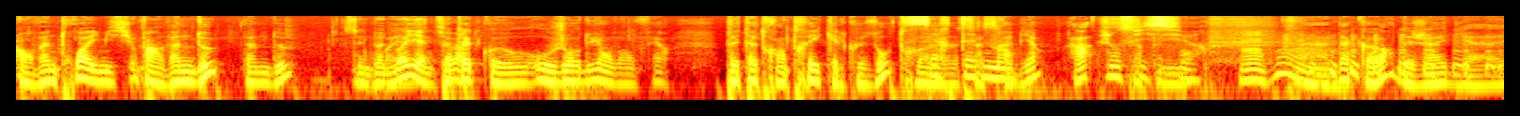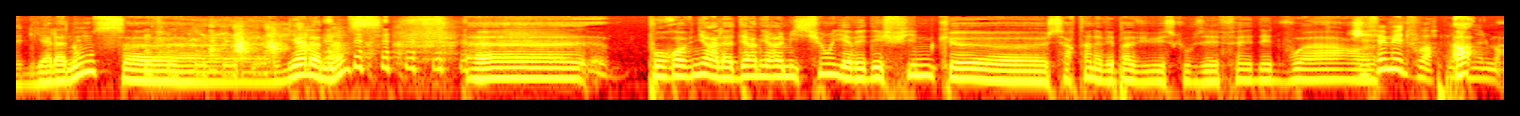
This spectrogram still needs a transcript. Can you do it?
En 23 émissions, enfin 22. 22. C'est une bonne moyenne. Peut-être qu'aujourd'hui, on va en faire peut-être entrer quelques autres. euh, Ça Certainement. serait bien. Ah, J'en suis certainement. sûre. Ah, D'accord, déjà il y a, il y a l'annonce. il y a l'annonce. Euh, pour revenir à la dernière émission, il y avait des films que euh, certains n'avaient pas vus. Est-ce que vous avez fait des devoirs J'ai fait mes devoirs, Ah, personnellement.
